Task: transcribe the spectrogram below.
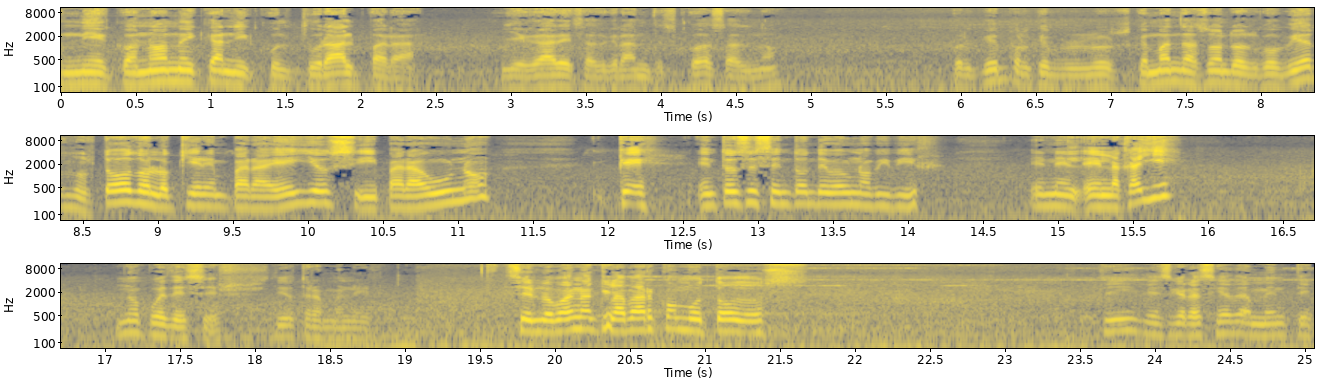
ni económica ni cultural para llegar a esas grandes cosas, ¿no? ¿Por qué? Porque los que mandan son los gobiernos. Todo lo quieren para ellos y para uno. ¿Qué? Entonces, ¿en dónde va uno a vivir? ¿En, el, en la calle? No puede ser de otra manera. Se lo van a clavar como todos. Sí, desgraciadamente.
